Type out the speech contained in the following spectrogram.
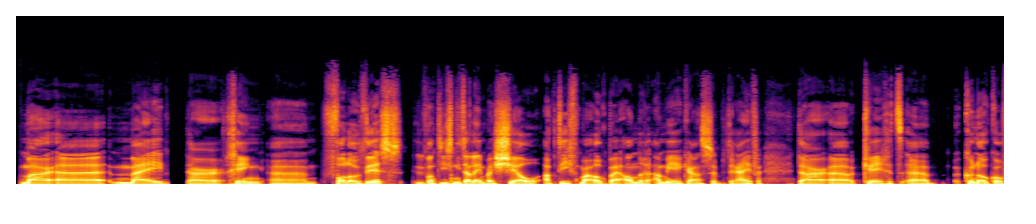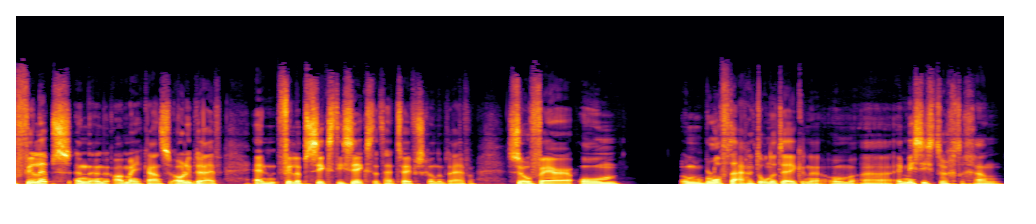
Maar uh, mei daar ging uh, Follow This, want die is niet alleen bij Shell actief, maar ook bij andere Amerikaanse bedrijven. Daar uh, kreeg het uh, ConocoPhillips, een, een Amerikaans oliebedrijf, en Phillips 66, dat zijn twee verschillende bedrijven, zover om een belofte eigenlijk te ondertekenen om emissies terug te gaan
